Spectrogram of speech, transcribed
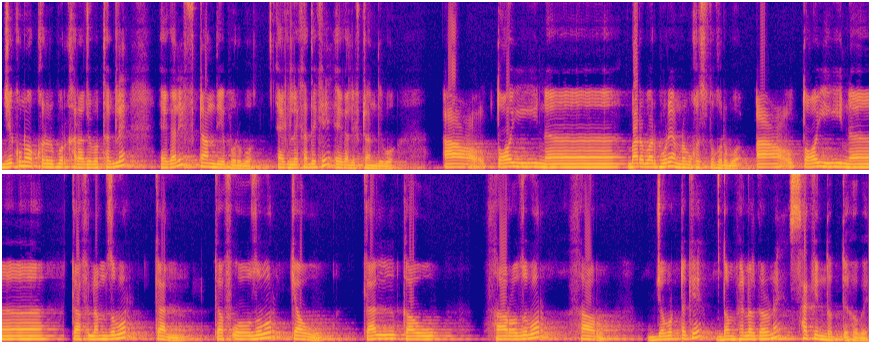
যে কোনো অক্ষরের উপর খারা জবর থাকলে এগালিফ টান দিয়ে পড়ব। এক লেখা দেখে এগালিফ টান দিব। আ তই না, বারবার পরে আমরা মুখস্থ করব। আ তই না কাফ লাম জবর, কাল। কাফ, ও, জবর, কাউ। কাল, কাউ। সার ও জবর, সার জবরটাকে দম ফেলার কারণে সাকিন ধরতে হবে।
